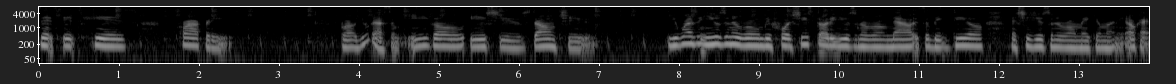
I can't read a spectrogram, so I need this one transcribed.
since it's his property. Bro, you got some ego issues, don't you? You wasn't using the room before she started using the room. Now it's a big deal that she's using the room making money. Okay.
